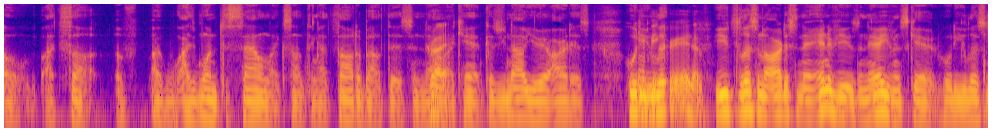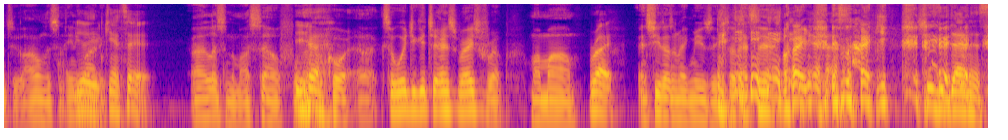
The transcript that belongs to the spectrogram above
oh, I thought of, I, I wanted to sound like something. I thought about this and now Right. I can't. Because you now you're an artist. Who Can't do you be li- creative. You listen to artists in their interviews and they're even scared. Who do you listen to? I don't listen to Yeah, anybody. you can't say it. I listen to myself when I Yeah. record. Uh, so where'd you get your inspiration from? My mom. Right. And she doesn't make music, so that's it. Like it's like She's a dentist.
